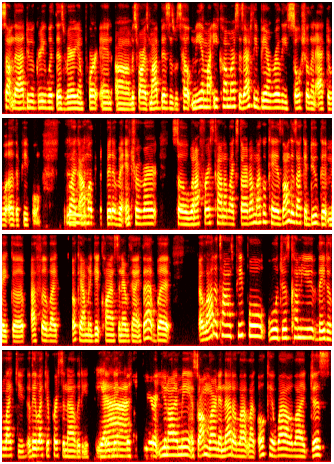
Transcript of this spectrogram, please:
something that I do agree with that's very important um, as far as my business was help me in my e-commerce is actually being really social and active with other people. Mm. Like I'm a mm. bit of an introvert. So when I first kind of like started, I'm like, okay, as long as I could do good makeup, I feel like, okay, I'm gonna get clients and everything like that. But a lot of times people will just come to you they just like you they like your personality. Yeah. like you know what i mean? And so i'm learning that a lot like okay wow like just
